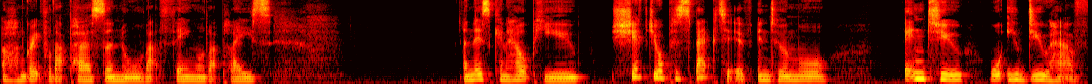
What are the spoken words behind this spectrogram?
oh, I'm grateful that person or that thing or that place. And this can help you shift your perspective into a more into what you do have.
